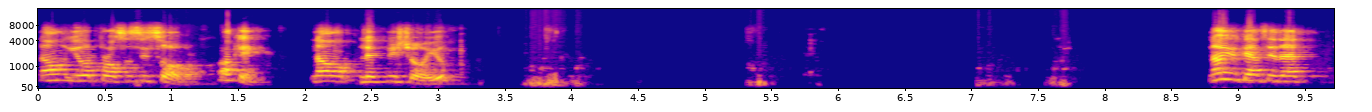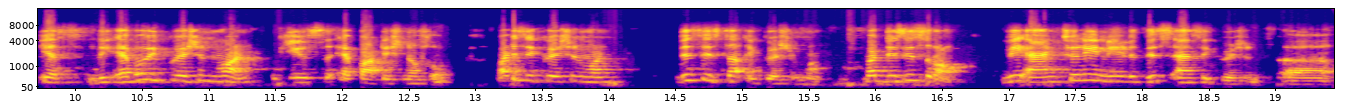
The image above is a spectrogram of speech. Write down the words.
Now your process is over. Okay. Now let me show you. Now you can see that yes the above equation 1 gives a partition of 4 what is equation 1 this is the equation 1 but this is wrong. We actually need this as equation uh,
